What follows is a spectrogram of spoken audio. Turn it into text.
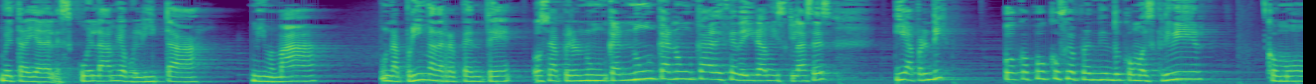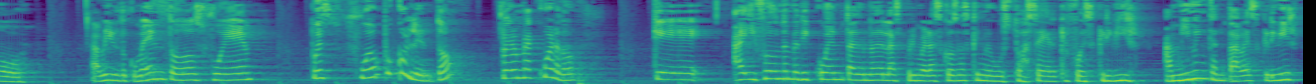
me traía de la escuela, mi abuelita, mi mamá, una prima de repente. O sea, pero nunca, nunca, nunca dejé de ir a mis clases y aprendí poco a poco fui aprendiendo cómo escribir, cómo abrir documentos. Fue, pues fue un poco lento, pero me acuerdo que ahí fue donde me di cuenta de una de las primeras cosas que me gustó hacer, que fue escribir. A mí me encantaba escribir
